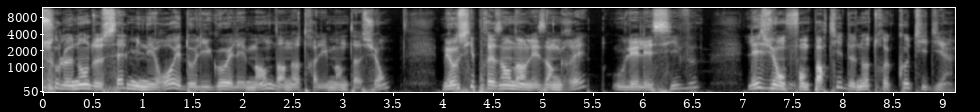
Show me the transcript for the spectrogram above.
sous le nom de sels minéraux et d'oligo-éléments dans notre alimentation, mais aussi présents dans les engrais ou les lessives, les ions font partie de notre quotidien.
